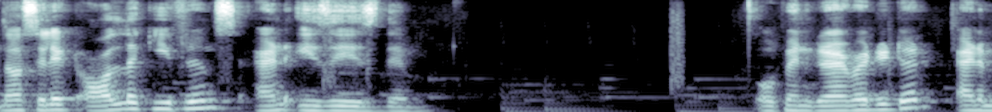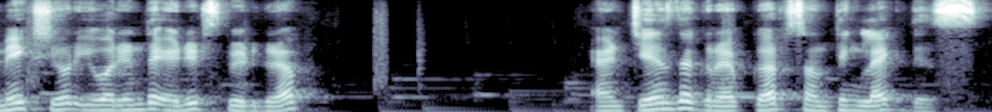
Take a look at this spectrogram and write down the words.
Now select all the keyframes and easy ease them. Open graph editor and make sure you are in the edit speed graph and change the graph curve something like this.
